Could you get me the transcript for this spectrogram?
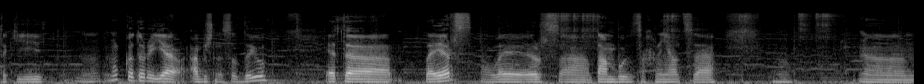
такие, ну, которые я обычно создаю. Это layers. Layers, а, там будут сохраняться э,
